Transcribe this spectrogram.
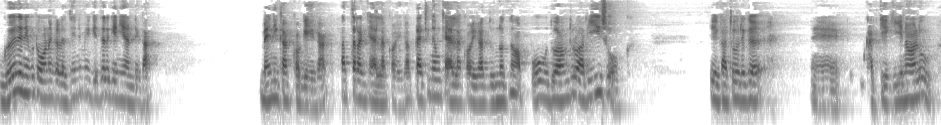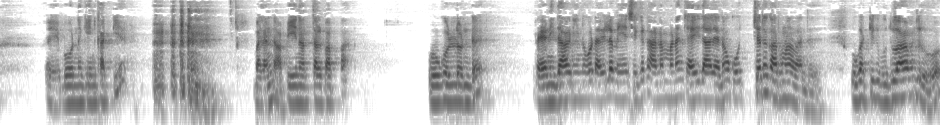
ගොයදෙනෙකුට ඕන කරලා තියෙන්නේ මේ ගෙදර ගෙනියන්න එකක්. මැණිකක් වගේ එකක්, අතරක් කෑල්ලක් වගේ එකක්, ප්ලැටිනම් කෑල්ලක් වගේ එකක් දුන්නොත් නම් අපෝ බුදුහාමුදුරුවෝ හරි ෂෝක්. ඒ කතෝලික ඒ කට්ටිය කියනවලු ඒ බෝන්නකින් කට්ටිය බලන්න අපේ නත්තල් පප්පා ඕගොල්ලොන්ට රෑ නිදාගෙන ඉන්නකොට ඇවිල්ලා මේසෙකට අනම්මනම් කැරි දාලා යනවා කොච්චර කරුණාවන්තද. ඌ කට්ටියක බුදුහාමුදුරුවෝ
